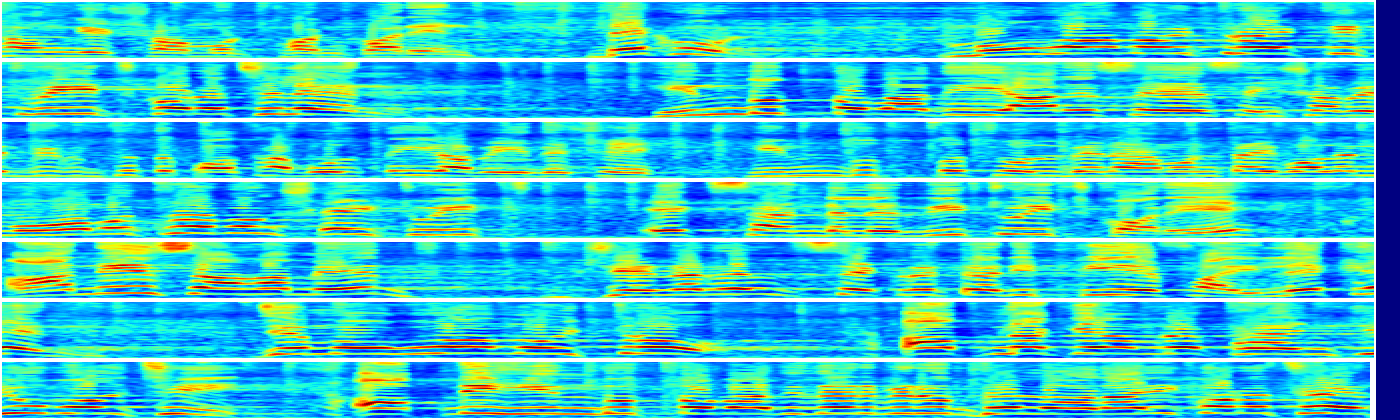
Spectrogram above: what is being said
সঙ্গে সমর্থন করেন। দেখুন, মহুয়া মৈত্র একটি টুইট করেছিলেন হিন্দুত্ববাদী আরএসএস, এইসবের বিরুদ্ধে তো কথা বলতেই হবে। এদেশে হিন্দুত্ব চলবে না এমনটাই বলেন মহামৈত্র এবং সেই টুইট এক্স হ্যান্ডেলে রিটুইট করে। Anis Ahmed, general secretary PFI, লেখেন যে, মহুয়া মৈত্র, আপনাকে আমরা থ্যাংক ইউ বলছি। আপনি হিন্দুত্ববাদীদের বিরুদ্ধে লড়াই করেছেন,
